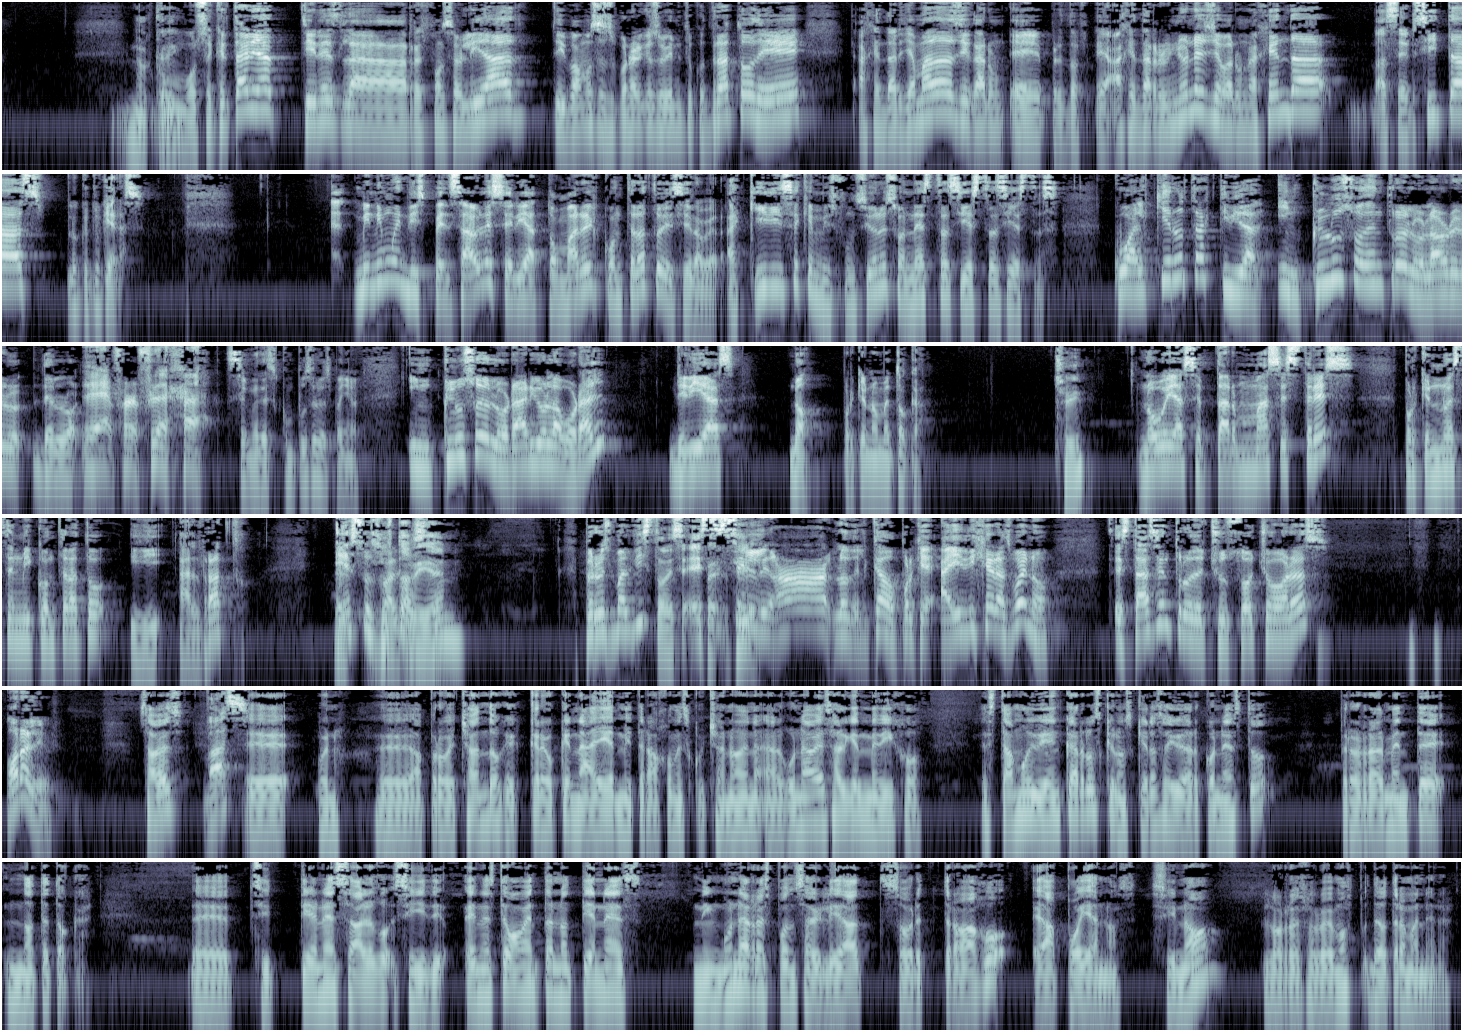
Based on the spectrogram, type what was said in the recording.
Como secretaria tienes la responsabilidad, y vamos a suponer que eso viene en tu contrato, de agendar llamadas, llegar, un- eh, perdón, eh, agendar reuniones, llevar una agenda, hacer citas, lo que tú quieras. Eh, Mínimo indispensable sería tomar el contrato y decir, a ver, aquí dice que mis funciones son estas y estas y estas. Cualquier otra actividad, incluso dentro del horario, del, eh, se me descompuso el español, incluso del horario laboral, dirías, no, porque no me toca. Sí. No voy a aceptar más estrés porque no está en mi contrato y al rato. Eso, es mal está visto. bien. Pero es mal visto, es, es Pero, es sí. el- ah, lo delicado, porque ahí dijeras, bueno, estás dentro de tus ocho horas, órale, ¿Sabes? Vas. Eh, bueno, eh, aprovechando que creo que nadie en mi trabajo me escucha, ¿no? En- alguna vez alguien me dijo, está muy bien, Carlos, que nos quieras ayudar con esto, pero realmente no te toca. Eh, si tienes algo, si en este momento no tienes ninguna responsabilidad sobre tu trabajo, eh, apóyanos. Si no, lo resolvemos de otra manera.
